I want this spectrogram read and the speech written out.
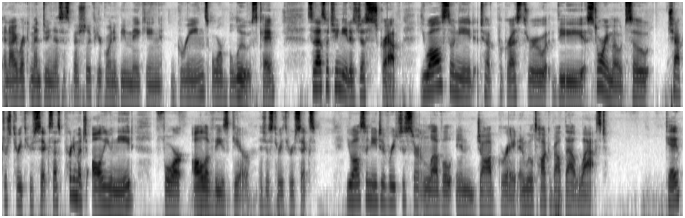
and I recommend doing this especially if you're going to be making greens or blues, okay? So that's what you need is just scrap. You also need to have progressed through the story mode, so chapters 3 through 6. That's pretty much all you need for all of these gear. It's just 3 through 6. You also need to have reached a certain level in job grade, and we'll talk about that last. Okay,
